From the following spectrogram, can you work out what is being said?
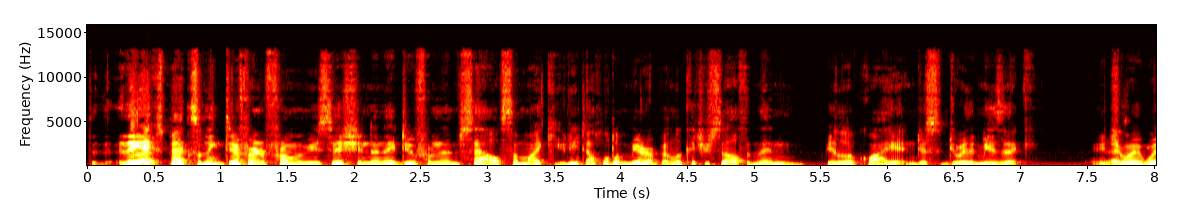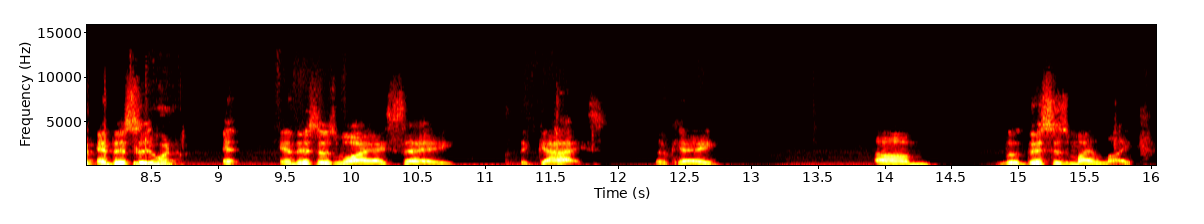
they Right. expect something different from a musician than they do from themselves. I'm like, you need to hold a mirror up and look at yourself and then be a little quiet and just enjoy the music. Enjoy what and this you're is- doing. and, and this is why I say, the guys, okay, um, look, this is my life,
